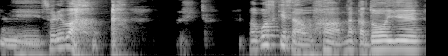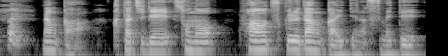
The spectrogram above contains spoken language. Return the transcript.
うんえー、それは、まあ、ゴスケさんは、なんかどういう、はいなんか、形で、そのファンを作る段階っていうのは進めて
